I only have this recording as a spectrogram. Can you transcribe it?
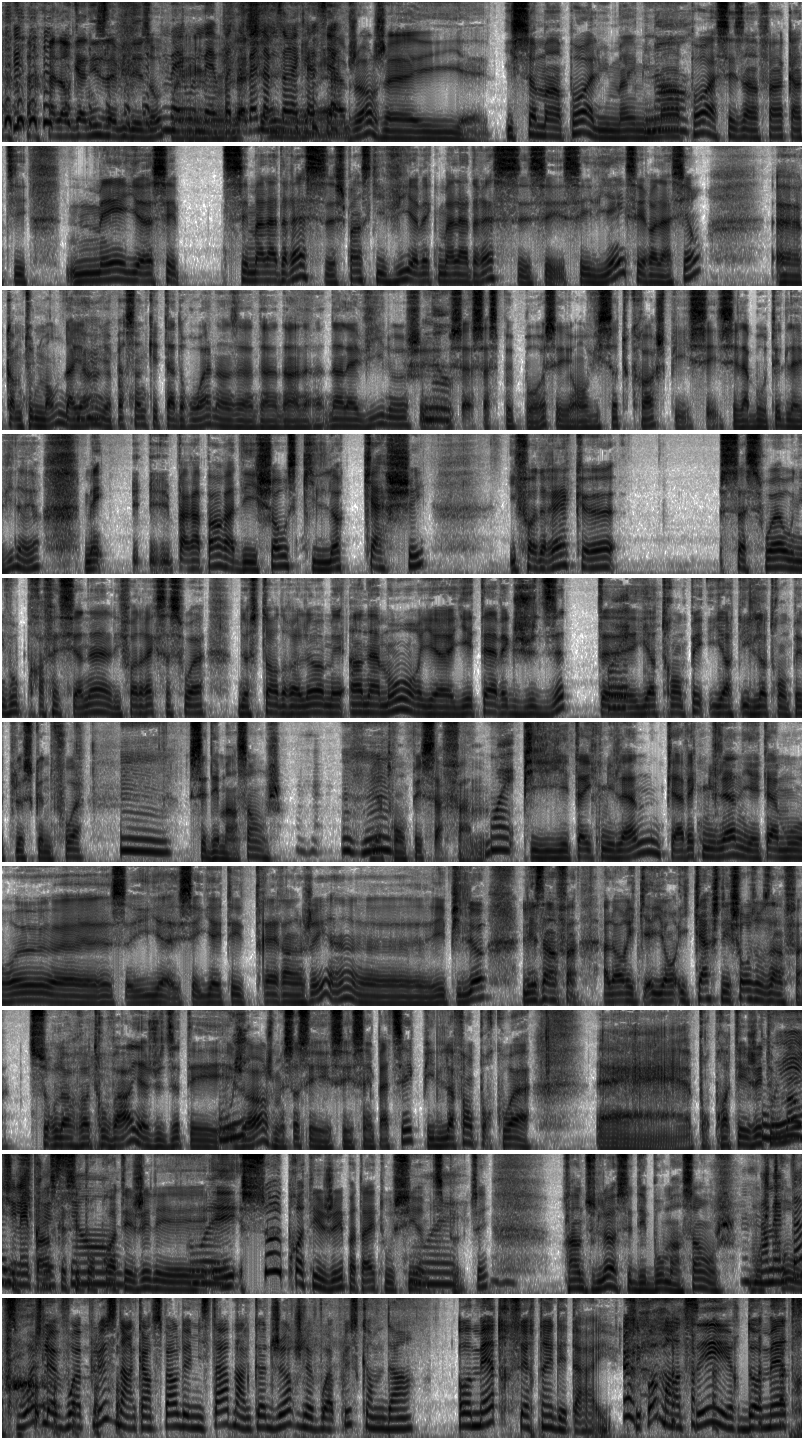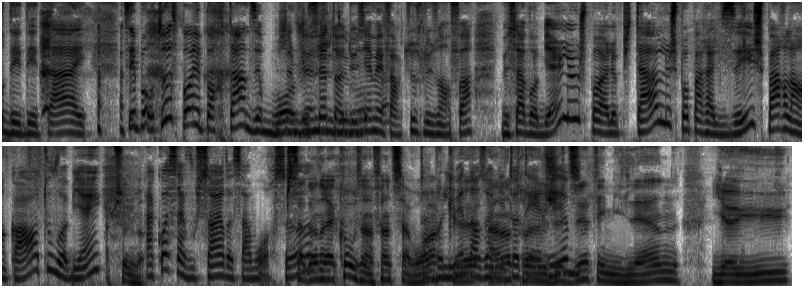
Elle organise la vie des autres. Mais oui, mais pas de- pas de la misère avec la sienne. Georges, euh, il, euh, il se ment pas à lui-même. Il Non. ment pas à ses enfants quand il. Mais il y a ses, ses maladresses. Je pense qu'il vit avec maladresse ses, ses, ses liens, ses relations. Euh, comme tout le monde d'ailleurs, Mm-hmm. il y a personne qui est adroit dans dans, dans, dans la vie là. Je- Non. ça, ça se peut pas. C'est on vit ça tout croche, puis c'est c'est la beauté de la vie d'ailleurs. Mais euh, par rapport à des choses qu'il a cachées, il faudrait que ce soit au niveau professionnel. Il faudrait que ce soit de cet ordre-là. Mais en amour, il, a- il était avec Judith. euh, Oui. il a trompé, il l'a trompé plus qu'une fois. Hmm. C'est des mensonges. Il a trompé sa femme. Ouais. Puis il était avec Mylène. Puis avec Mylène, il a été amoureux. euh, il, a, il a été très rangé. Hein, euh, et puis là, les enfants. Alors, ils, ils, ont- ils cachent des choses aux enfants. Sur leur retrouvaille à Judith et, et. Georges, mais ça, c'est sympathique. Puis ils le font pourquoi? Euh, pour protéger tout le monde. Je pense que c'est pour protéger les... Et se protéger peut-être aussi un petit peu, tu sais. Rendu là, c'est des beaux mensonges. Moi, en je même trouve. temps, tu vois, je le vois plus dans quand tu parles de mystère, dans le cas de Georges, je le vois plus comme dans omettre certains détails. C'est pas mentir d'omettre des détails. Tu sais, pour toi, c'est pas important de dire, bon, j'ai fait un de deuxième infarctus, les enfants, mais ça va bien, là, je suis pas à l'hôpital, je suis pas paralysée, je parle encore, tout va bien. Absolument. À quoi ça vous sert de savoir ça? Ça? donnerait quoi aux enfants de savoir que mettre dans un état entre terrible. Judith et Mylène, il y a eu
